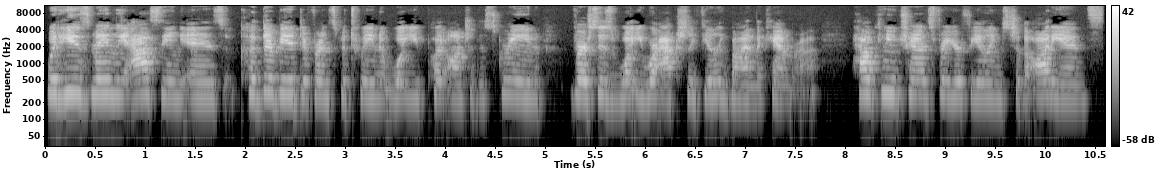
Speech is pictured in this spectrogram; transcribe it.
What he is mainly asking is could there be a difference between what you put onto the screen versus what you were actually feeling behind the camera? How can you transfer your feelings to the audience?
